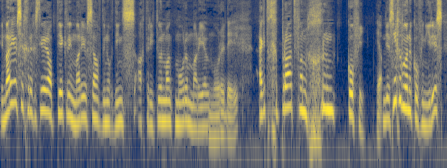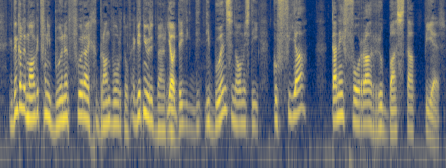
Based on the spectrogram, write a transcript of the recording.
En Mario 'n geregistreerde apteker en Mario self doen nog diens agter die toonbank. Môre Mario. Môre Derek. Ek het gepraat van groen koffie. Ja. Dit is nie gewone koffie nie, hierdie is ek dink hulle maak dit van die bone voor hy gebrand word of ek weet nie hoe dit werk. Ja, die die, die boon se naam is die Coffea canephora robusta peer.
